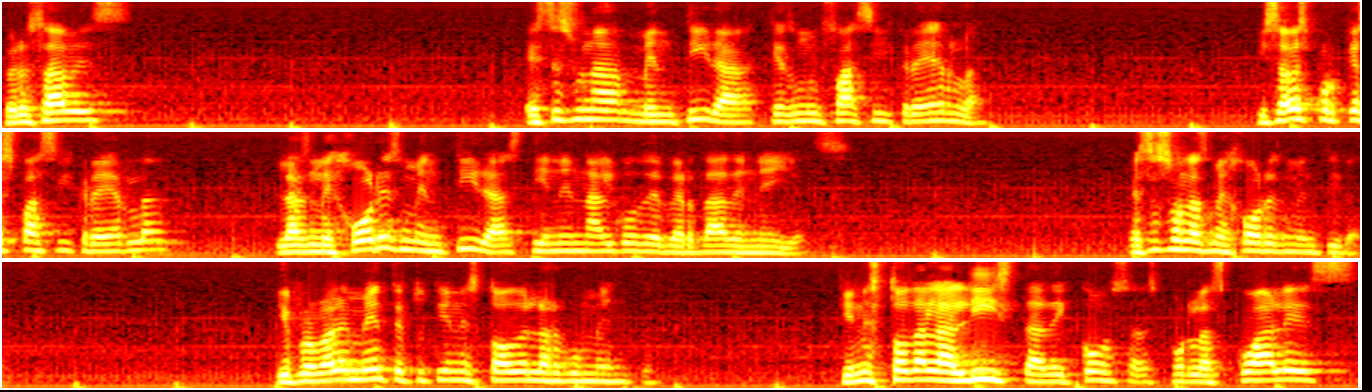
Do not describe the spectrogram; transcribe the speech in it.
Pero sabes, esta es una mentira que es muy fácil creerla. ¿Y sabes por qué es fácil creerla? Las mejores mentiras tienen algo de verdad en ellas. Esas son las mejores mentiras. Y probablemente tú tienes todo el argumento. Tienes toda la lista de cosas por las cuales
